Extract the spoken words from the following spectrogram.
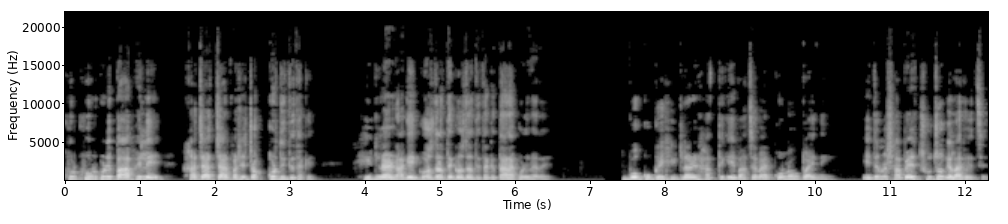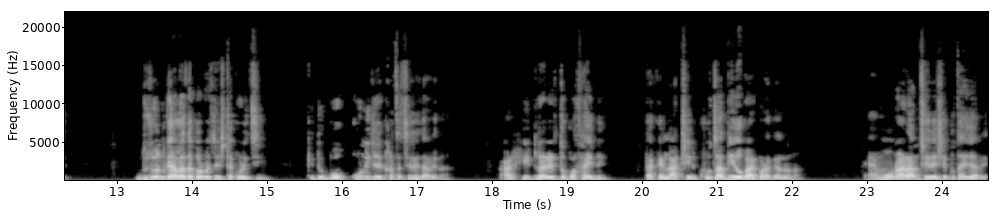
খুরখুর করে পা ফেলে খাঁচার চারপাশে চক্কর দিতে থাকে। হিটলার রাগে গজরাতে গজরাতে তাকে তাড়া করে বেড়ায়। বকুকে হিটলারের হাত থেকে বাঁচাবার কোনো উপায় নেই। এই জন্য সাপের ছুঁচো গেলা হয়েছে। দুজনকে আলাদা করবার চেষ্টা করেছি, কিন্তু বক্কু নিজের খাঁচা ছেড়ে যাবে না। আর হিটলারের তো কথাই নেই, তাকে লাঠির খোঁচা দিয়েও বার করা গেল না। এমন আরাম ছেড়ে সে কোথায় যাবে?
